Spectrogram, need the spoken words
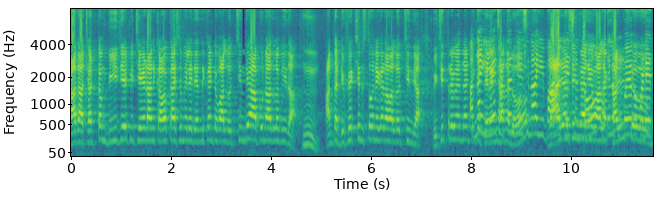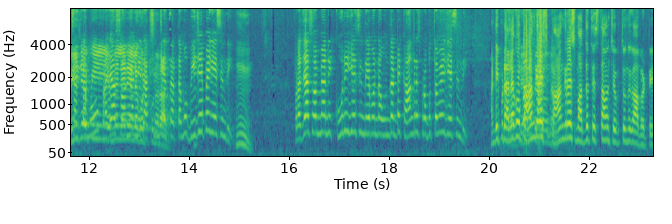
కాదు? ఆ చట్టం బీజేపీ చేయడానికి అవకాశమే లేదు. ఎందుకంటే వాళ్ళు వచ్చిందే ఆ పునాదుల మీద. అంత డిఫెక్షన్స్ తోనే కదా వాళ్ళు వచ్చింది. ఆ విచిత్రం ఏంటంటే తెలంగాణలో రాజాసింగ్ అనే వాళ్ళ ఉపయోగపడే బీజేపీ చట్టము బీజేపీ చేసింది. ప్రజాస్వామ్యాన్ని కూనీ చేసింది ఏమన్నా ఉందంటే కాంగ్రెస్ ప్రభుత్వమే చేసింది. అంటే ఇప్పుడు ఎలాగో కాంగ్రెస్ కాంగ్రెస్ మద్దతు ఇస్తామని చెబుతుంది కాబట్టి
